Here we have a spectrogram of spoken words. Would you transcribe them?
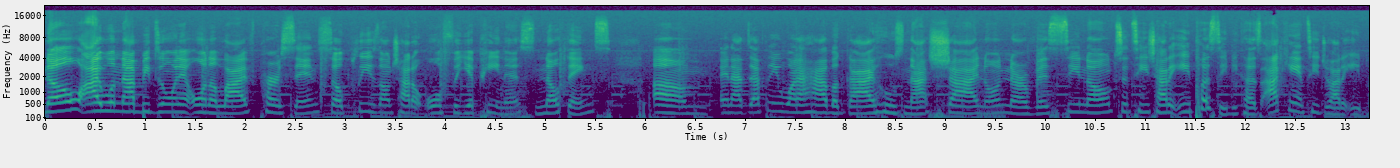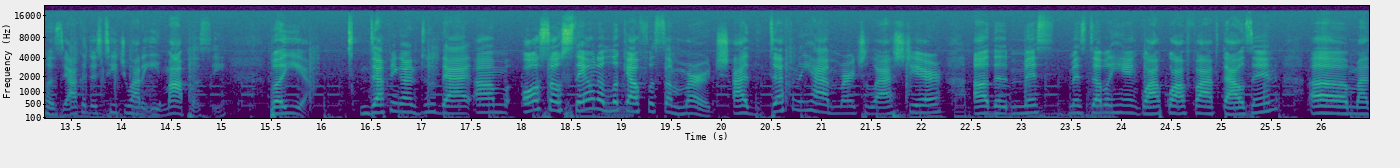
No, I will not be doing it on a live person, so please don't try to offer your penis. No thanks. Um, and I definitely want to have a guy who's not shy nor nervous, you know, to teach how to eat pussy because I can't teach you how to eat pussy. I could just teach you how to eat my pussy. But yeah, I'm definitely gonna do that. Um, also stay on the lookout for some merch. I definitely had merch last year. Uh, the Miss Miss Double Hand Guap Guap 5000. Um, I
